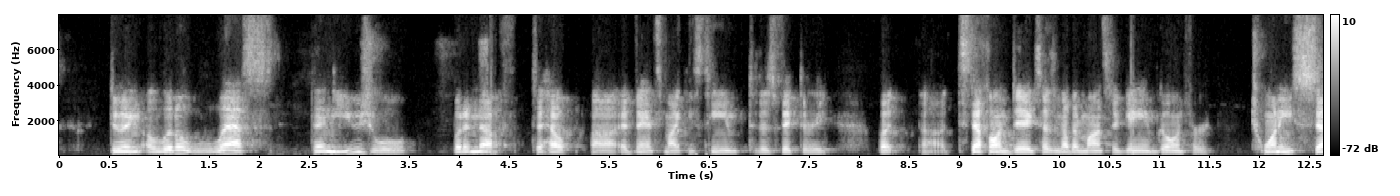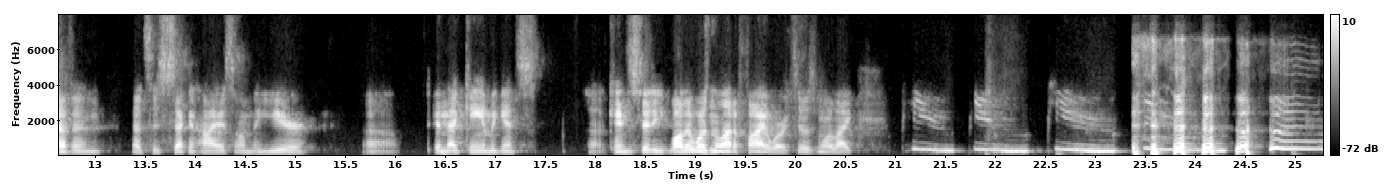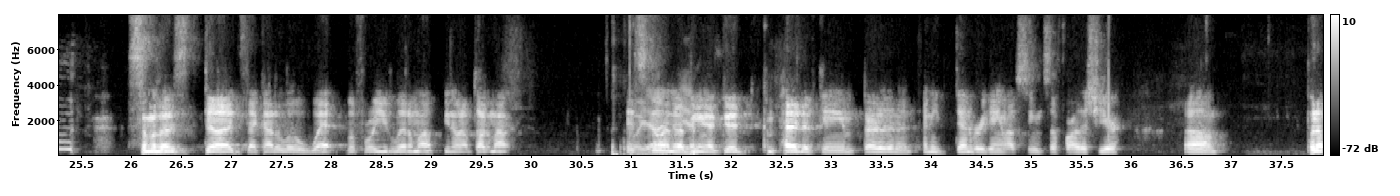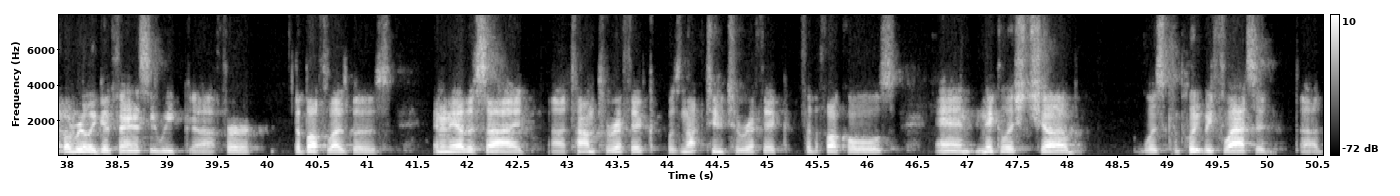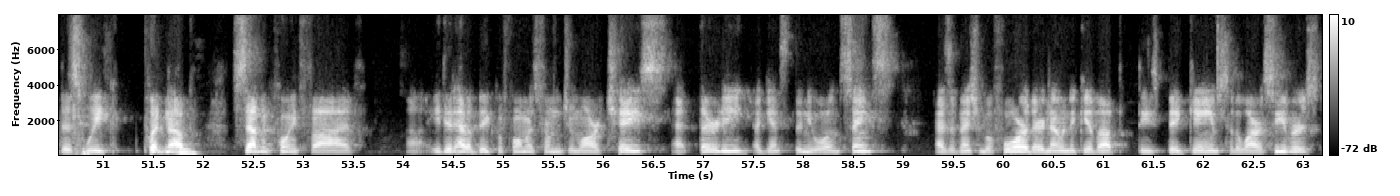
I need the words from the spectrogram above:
doing a little less than usual, but enough to help uh, advance Mikey's team to this victory. But uh, Stefon Diggs has another monster game going for 27. That's his second highest on the year uh, in that game against uh, Kansas City. While there wasn't a lot of fireworks, it was more like pew, pew, pew, pew. Some of those duds that got a little wet before you lit them up. You know what I'm talking about? It Oh, still yeah, ended up yeah. being a good competitive game, better than any Denver game I've seen so far this year. Um, put up a really good fantasy week uh, for the Buff Lesbos. And on the other side, uh, Tom Terrific was not too terrific for the Fuckholes, and Nicholas Chubb was completely flaccid uh, this week, putting up 7.5. Uh, he did have a big performance from Ja'Marr Chase at 30 against the New Orleans Saints. As I've mentioned before, they're known to give up these big games to the wide receivers.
